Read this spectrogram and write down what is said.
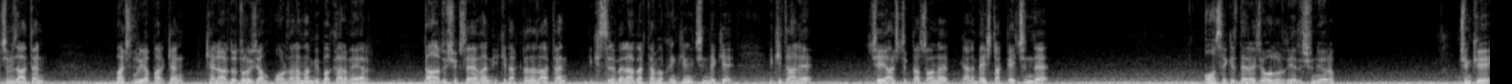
Şimdi zaten başvuru yaparken kenarda duracağım. Oradan hemen bir bakarım. Eğer daha düşükse hemen 2 dakikada zaten ikisini beraber Thermo King'in içindeki iki tane şeyi açtıktan sonra yani 5 dakika içinde 18 derece olur diye düşünüyorum. Çünkü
